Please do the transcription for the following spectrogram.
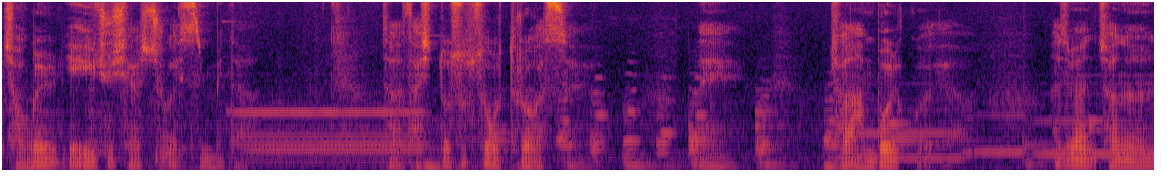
적을 예의주시할 수가 있습니다. 자 다시 또 숲속으로 들어갔어요. 네, 전 안 보일 거예요. 하지만 저는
